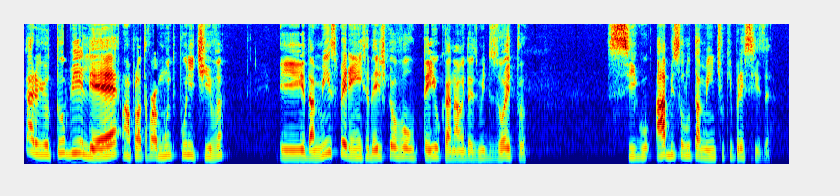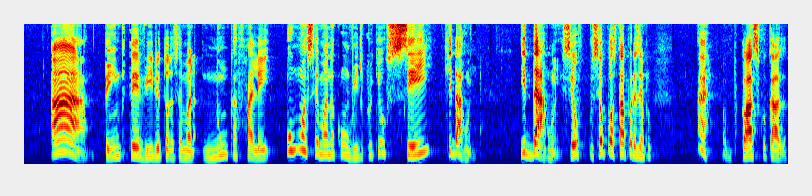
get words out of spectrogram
Cara, o YouTube ele é uma plataforma muito punitiva. E da minha experiência, desde que eu voltei o canal em 2018, sigo absolutamente o que precisa. Ah, tem que ter vídeo toda semana. Nunca falhei uma semana com vídeo, porque eu sei que dá ruim. E dá ruim. Se eu, se eu postar, por exemplo, é, o clássico caso.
